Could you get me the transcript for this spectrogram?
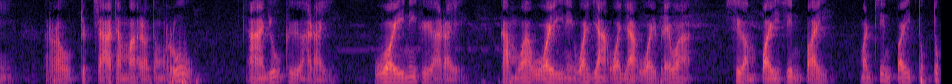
นี่ เราศึกษาธรรมะเราต้องรู้ อายุคืออะไรวัยนี่คืออะไรคำว่าวัยนี่วัยะวัยะวัยแปลว่า เสื่อมไปสิ้นไป มันสิ้นไปทุก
